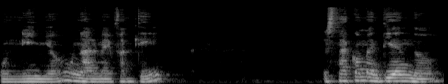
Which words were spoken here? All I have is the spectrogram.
un niño, un alma infantil, está cometiendo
